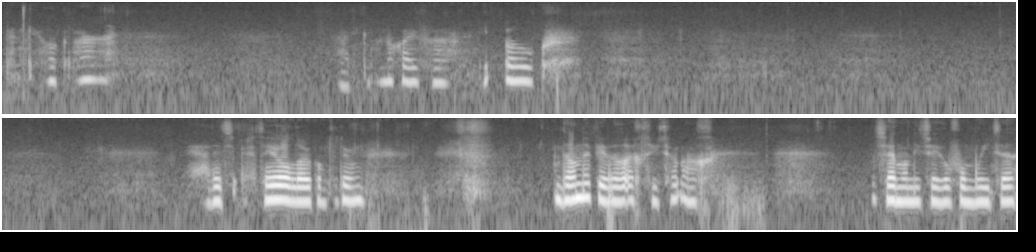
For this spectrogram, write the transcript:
Ben ik heel klaar. Ja, die kunnen we nog even. Die ook. Ja, dit is echt heel leuk om te doen. Dan heb je wel echt zoiets van, ach, het is helemaal niet zo heel veel moeite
